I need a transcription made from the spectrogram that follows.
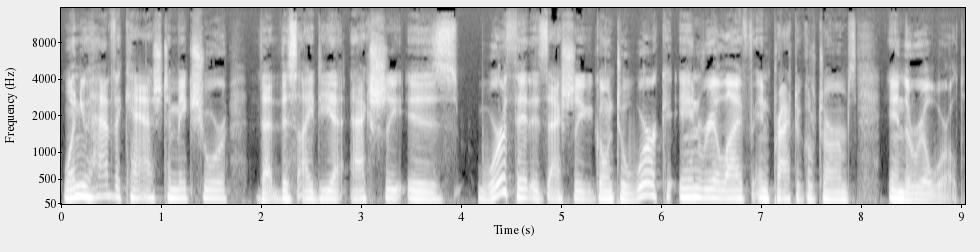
when you have the cash to make sure that this idea actually is worth it. it, is actually going to work in real life, in practical terms, in the real world.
